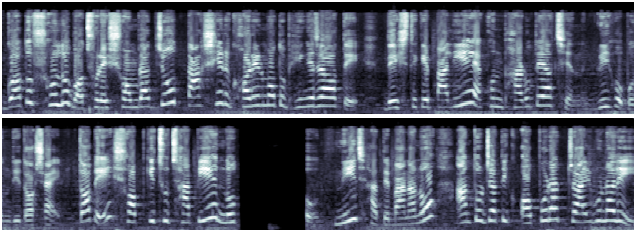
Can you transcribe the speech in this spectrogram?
গত ষোলো বছরের সাম্রাজ্য তাসের ঘরের মতো ভেঙে যাওয়াতে দেশ থেকে পালিয়ে এখন ভারতে আছেন গৃহবন্দী দশায়। তবে সবকিছু ছাপিয়ে নতুন নিজ হাতে বানানো আন্তর্জাতিক অপরাধ ট্রাইব্যুনালেই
